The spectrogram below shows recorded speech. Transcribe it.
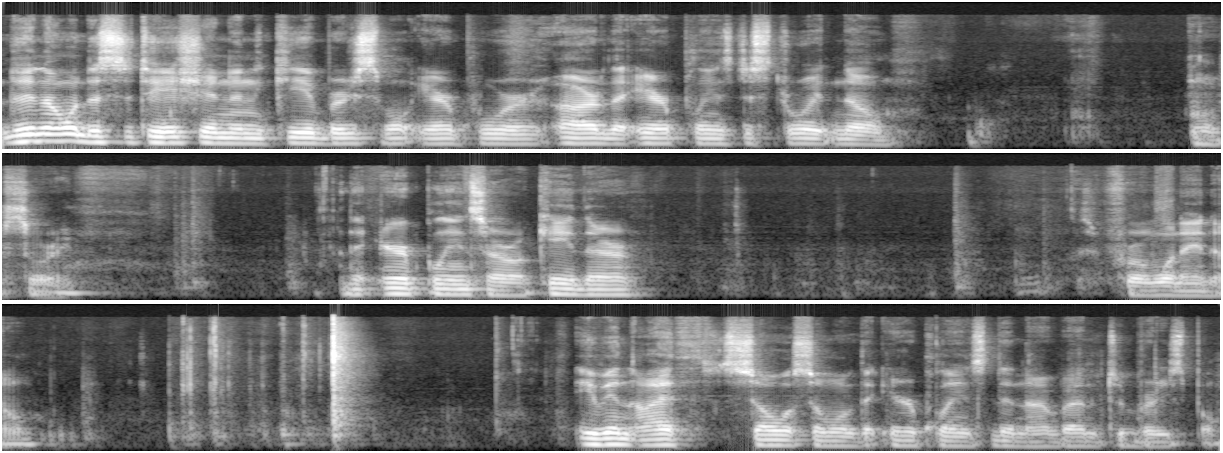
Do you know the situation in Kiev Borisov airport? Are the airplanes destroyed? No. Oh, sorry. The airplanes are okay there, from what I know. Even I saw some of the airplanes, then I went to Borisov.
